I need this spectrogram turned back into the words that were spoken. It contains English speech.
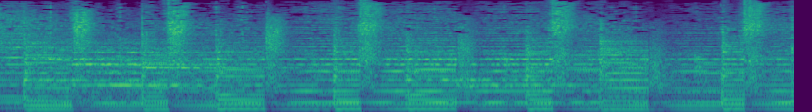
Thank you.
